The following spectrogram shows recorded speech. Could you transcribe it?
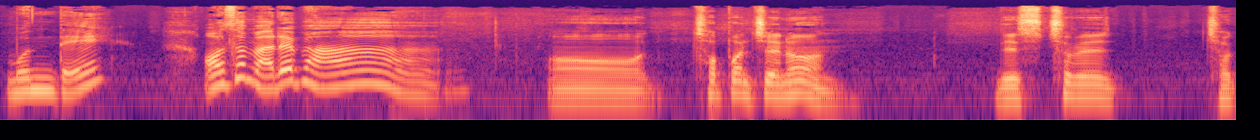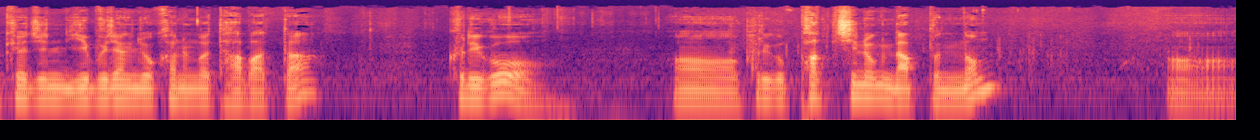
뭔데? 어서 말해봐. 어, 첫 번째는 내 수첩에 적혀진 이 부장 욕하는 거 다 봤다. 그리고 어 그리고 박진욱 나쁜 놈. 어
